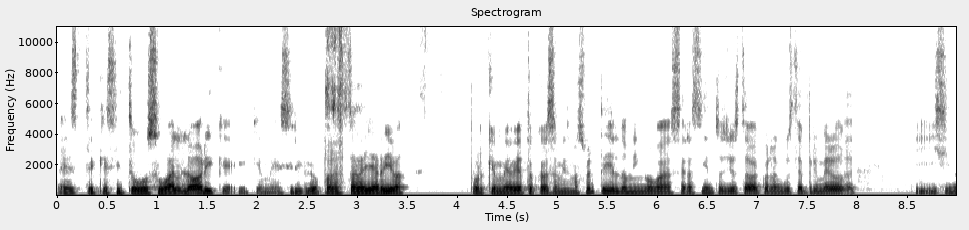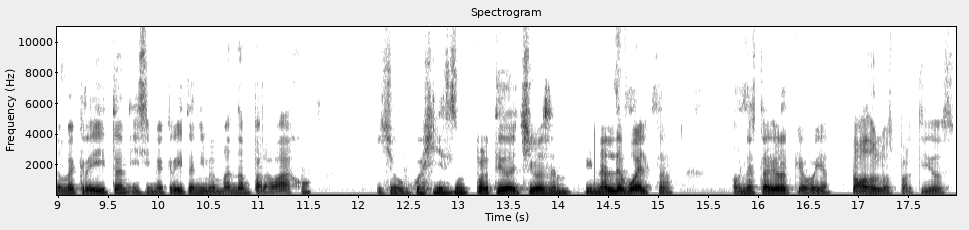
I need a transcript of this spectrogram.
este, que sí tuvo su valor y que, y que me sirvió para estar ahí arriba, porque me había tocado esa misma suerte y el domingo va a ser así. Entonces yo estaba con la angustia primero, de, y, y si no me acreditan, y si me acreditan y me mandan para abajo, y yo, güey, es un partido de Chivas en final de vuelta, a un estadio al que voy a todos los partidos,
